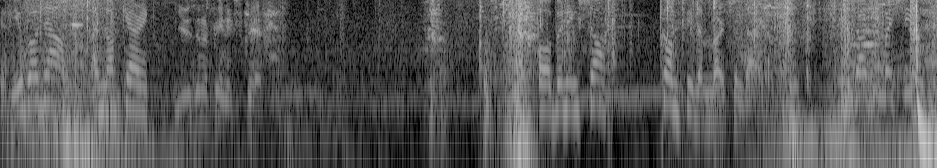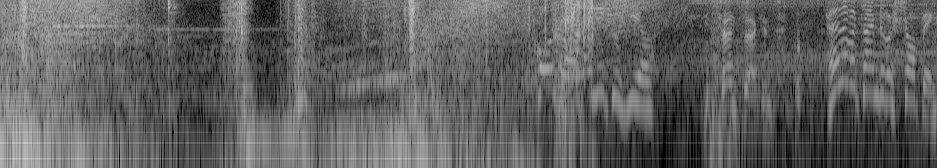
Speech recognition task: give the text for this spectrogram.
If you go down, I'm not carrying. Using a Phoenix kit. Opening shop. Come see the merchandise. Recharging my shields. deal. Ten seconds. Hell of a time to go shopping.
